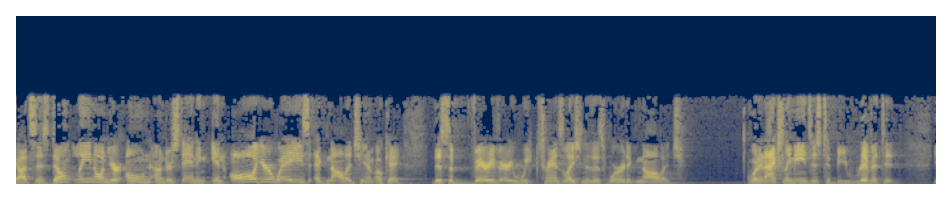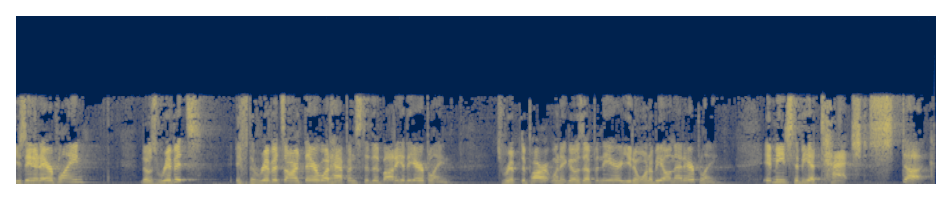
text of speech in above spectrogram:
God says, don't lean on your own understanding. In all your ways, acknowledge Him. Okay, this is a very, very weak translation of this word, acknowledge. What it actually means is to be riveted. You seen an airplane? Those rivets, if the rivets aren't there, what happens to the body of the airplane? It's ripped apart when it goes up in the air. You don't want to be on that airplane. It means to be attached, stuck,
